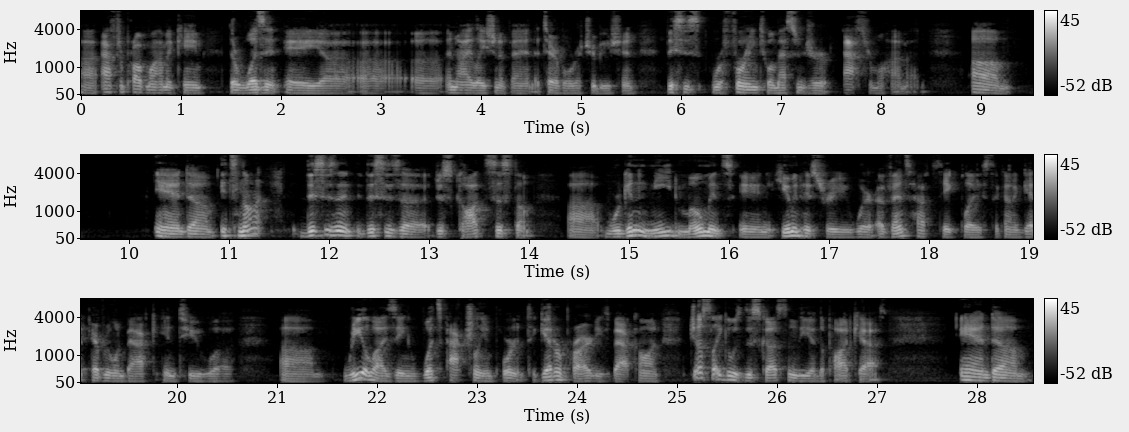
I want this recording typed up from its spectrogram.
uh, after Prophet Muhammad came, there wasn't a uh, uh, uh, annihilation event, a terrible retribution. This is referring to a messenger after Muhammad. Um, and um, it's not. This isn't. This is a just God's system. Uh, we're going to need moments in human history where events have to take place to kind of get everyone back into uh, um, realizing what's actually important to get our priorities back on, just like it was discussed in the uh, the podcast. And um,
